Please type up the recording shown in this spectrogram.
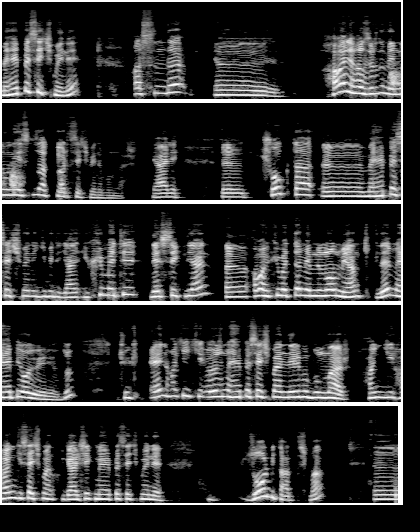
MHP seçmeni aslında e, hali hazırda memnuniyetsiz AK Parti seçmeni bunlar. Yani e, çok da e, MHP seçmeni gibi. Yani hükümeti destekleyen e, ama hükümetten memnun olmayan kitle MHP'ye oy veriyordu. Çünkü en hakiki öz MHP seçmenleri mi bunlar? Hangi hangi seçmen gerçek MHP seçmeni? Zor bir tartışma. E,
